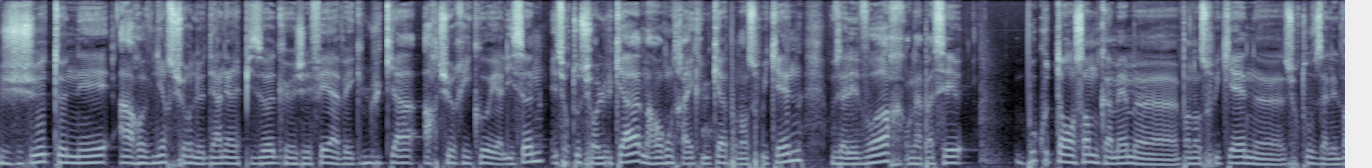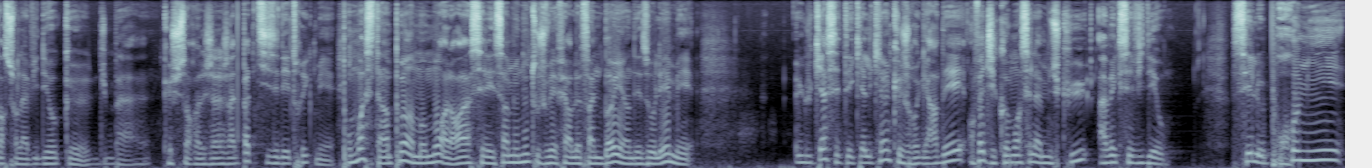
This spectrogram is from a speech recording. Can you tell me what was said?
je tenais à revenir sur le dernier épisode que j'ai fait avec Lucas, Arthur Rico et Allison. Et surtout sur Lucas, ma rencontre avec Lucas pendant ce week-end. Vous allez le voir, on a passé beaucoup de temps ensemble quand même euh, pendant ce week-end. Euh, surtout, vous allez le voir sur la vidéo que, bah, que je sors. J'arrête pas de teaser des trucs, mais pour moi, c'était un peu un moment. Alors là, c'est les 5 minutes où je vais faire le fanboy, hein, désolé, mais Lucas, c'était quelqu'un que je regardais. En fait, j'ai commencé la muscu avec ses vidéos. C'est le premier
